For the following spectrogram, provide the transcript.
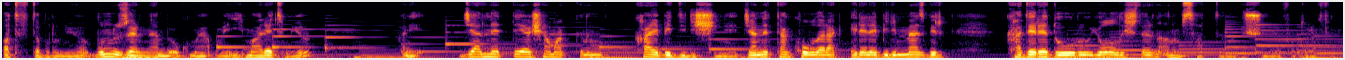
atıfta bulunuyor. Bunun üzerinden bir okuma yapmayı ihmal etmiyor. Hani cennette yaşam hakkının kaybedilişini, cennetten kovularak el ele bilinmez bir kadere doğru yol alışlarını anımsattığını düşünüyor fotoğrafın.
